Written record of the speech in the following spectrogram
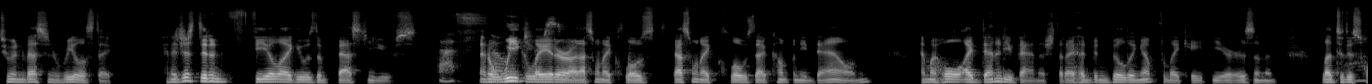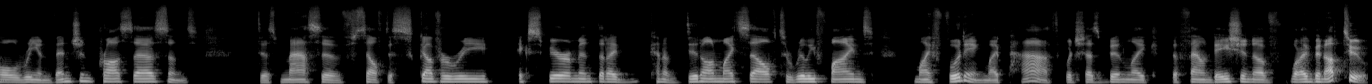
to invest in real estate? And it just didn't feel like it was the best use. That's and a week later that's when i closed that's when i closed that company down and my whole identity vanished that i had been building up for like eight years and it led to this Wow. whole reinvention process and this massive self-discovery experiment that i kind of did on myself to really find my footing my path which has been like the foundation of what i've been up to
